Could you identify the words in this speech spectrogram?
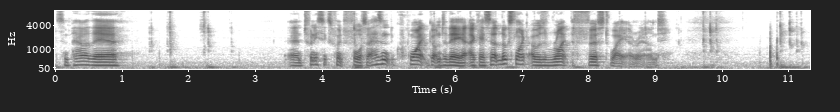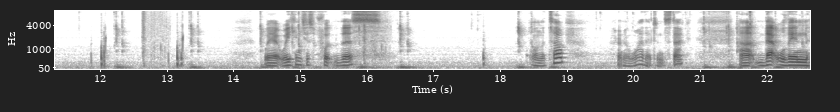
Some power there and 26.4 so it hasn't quite gotten to there yet okay so it looks like I was right the first way around where we can just put this on the top I don't know why that didn't stack uh, that will then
